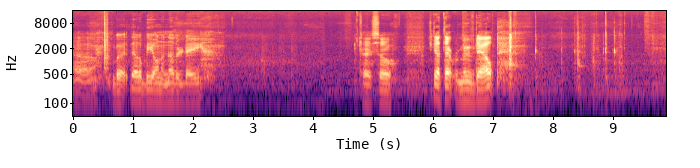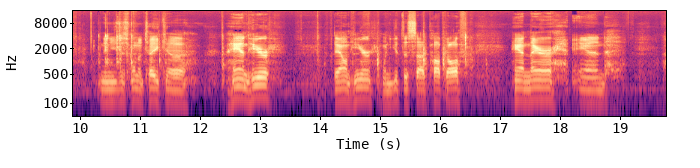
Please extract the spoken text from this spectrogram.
Uh, but that'll be on another day. Okay, so just got that removed out. And then you just want to take uh, a hand here, down here, when you get this side popped off, hand there, and a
